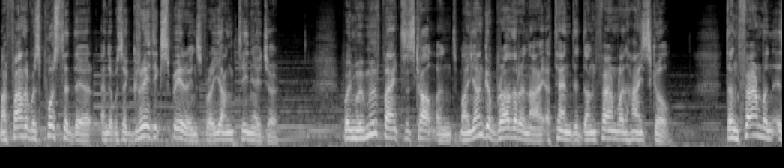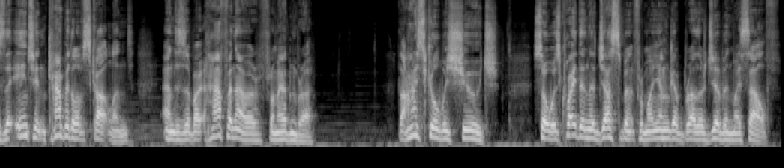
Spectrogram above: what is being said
My father was posted there, and it was a great experience for a young teenager. When we moved back to Scotland, my younger brother and I attended Dunfermline High School. Dunfermline is the ancient capital of Scotland and is about half an hour from Edinburgh. The high school was huge, so it was quite an adjustment for my younger brother Jim and myself.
